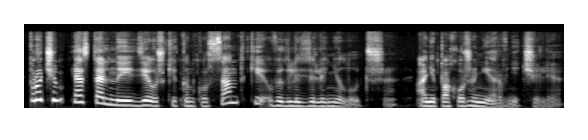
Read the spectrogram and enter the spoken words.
Впрочем, и остальные девушки-конкурсантки выглядели не лучше. Они, похоже, нервничали.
